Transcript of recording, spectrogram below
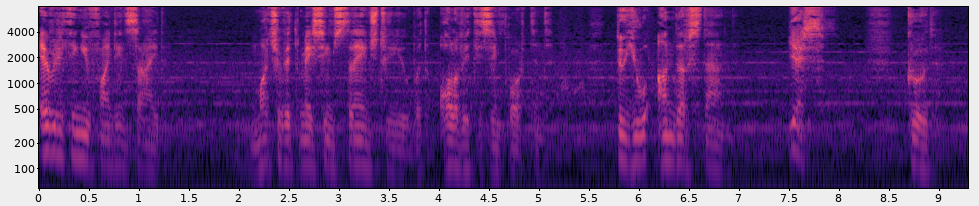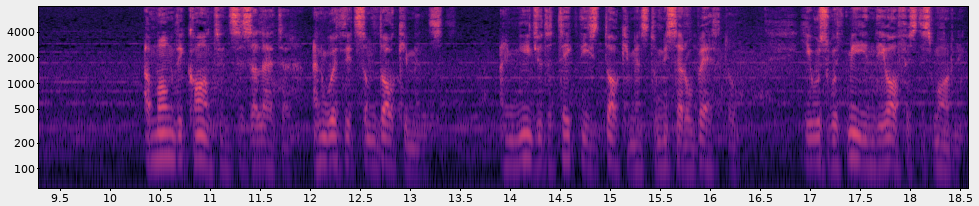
everything you find inside. Much of it may seem strange to you, but all of it is important. Do you understand? Yes. Good. Among the contents is a letter, and with it some documents. I need you to take these documents to Messer Uberto. He was with me in the office this morning.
